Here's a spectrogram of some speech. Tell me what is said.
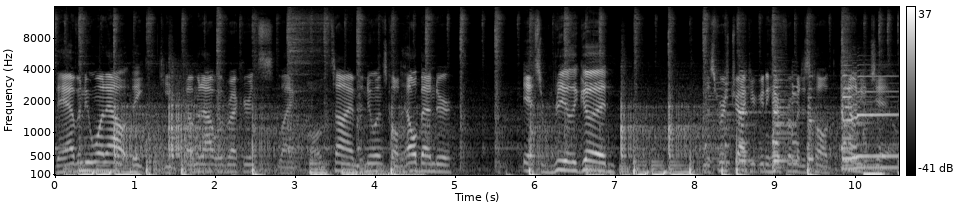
They have a new one out. They keep coming out with records like all the time. The new one's called Hellbender. It's really good. This first track you're to hear from it is called County Jail.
